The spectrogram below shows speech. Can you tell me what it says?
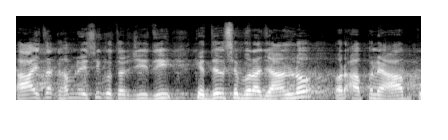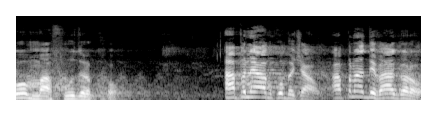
آج تک ہم نے اسی کو ترجیح دی کہ دل سے برا جان لو اور اپنے آپ کو محفوظ رکھو۔ اپنے آپ کو بچاؤ، اپنا دفاع کرو،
